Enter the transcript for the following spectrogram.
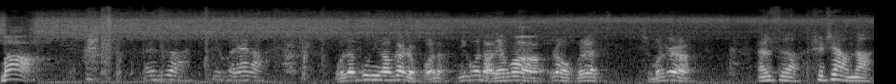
妈，儿子，你回来了。我在工地上干着活呢，你给我打电话让我回来，什么事啊？儿子，是这样的，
